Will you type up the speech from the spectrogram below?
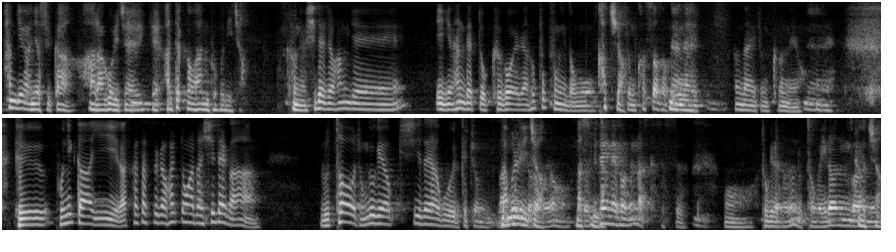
한계가 아니었을까라고 이제 이렇게 안타까워하는 부분이죠. 그러네요. 시대적 한계이긴 한데 또 그거에 대한 후폭풍이 너무 컸죠. 좀 컸어서 네네. 상당히 좀 그렇네요. 네. 네. 그 보니까 이 라스카사스가 활동하던 시대가 루터 종교개혁 시대하고 이렇게 좀. 맞물리더라고요. 맞습니다. 스페인에서는 라스카사스, 어, 독일에서는 루터 뭐 이런 그렇죠.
